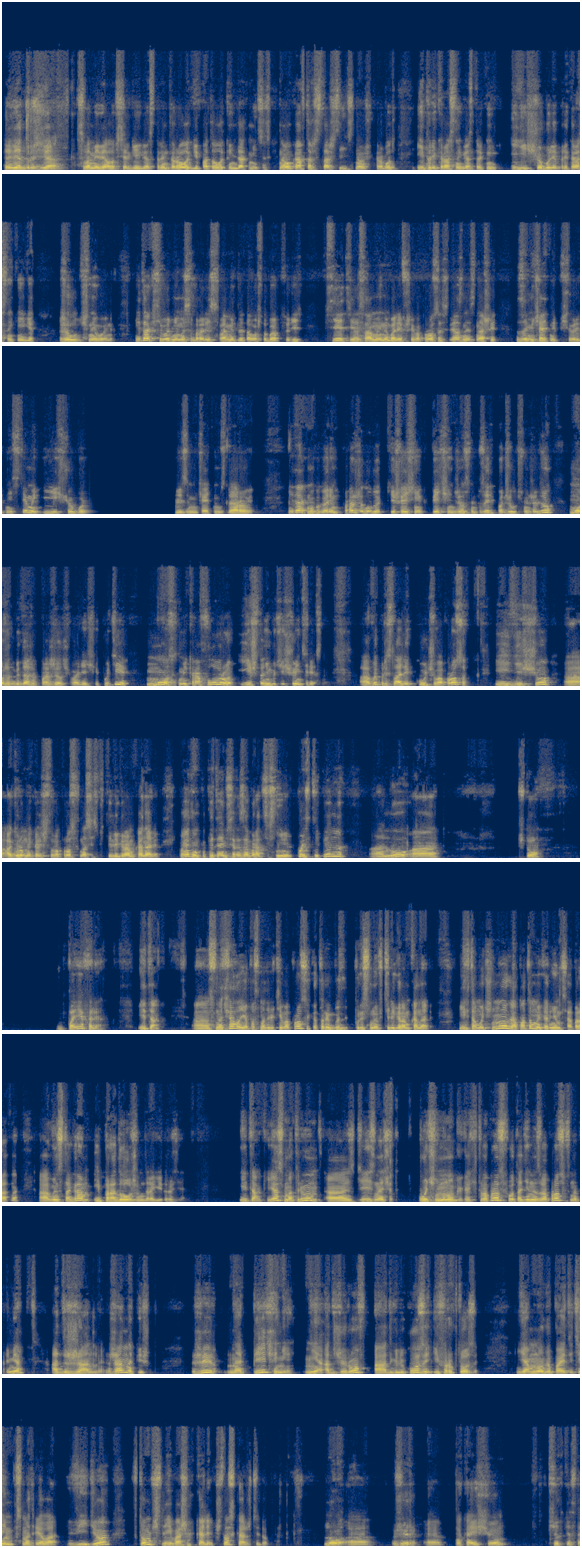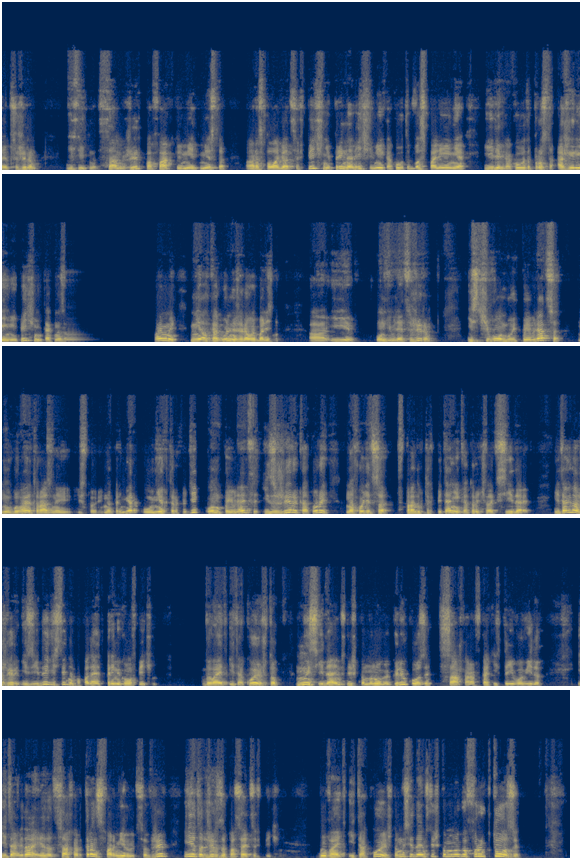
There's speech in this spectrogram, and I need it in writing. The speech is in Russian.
Привет, друзья! С вами Вялов Сергей, гастроэнтеролог, гепатолог, кандидат медицинских наук, автор 160 научных работ и прекрасной гастрокниги. И еще более прекрасной книги «Желудочные войны». Итак, сегодня мы собрались с вами для того, чтобы обсудить все те самые наболевшие вопросы, связанные с нашей замечательной пищеварительной системой и еще более замечательным здоровьем. Итак, мы поговорим про желудок, кишечник, печень, желчный пузырь, поджелудочную железу, может быть, даже про желчеводящие пути, мозг, микрофлору и что-нибудь еще интересное. А вы прислали кучу вопросов, и еще а, огромное количество вопросов у нас есть в Телеграм-канале. Поэтому попытаемся разобраться с ними постепенно. А, ну, а что? Поехали. Итак, Сначала я посмотрю те вопросы, которые были присланы в Телеграм-канале. Их там очень много, а потом мы вернемся обратно в Инстаграм и продолжим, дорогие друзья. Итак, я смотрю, а, здесь, значит, очень много каких-то вопросов. Вот один из вопросов, например, от Жанны. Жанна пишет, жир на печени не от жиров, а от глюкозы и фруктозы. Я много по этой теме посмотрела видео, в том числе и ваших коллег. Что скажете, доктор? Ну, а, жир э, пока еще все-таки остается жиром. Действительно, сам жир по факту имеет место располагаться в печени при наличии какого-то воспаления или какого-то просто ожирения печени, так называемого называемой неалкогольной жировой болезни. А, и он является жиром. Из чего он будет появляться? Ну, бывают разные истории. Например, у некоторых людей он появляется из жира, который находится в продуктах питания, который человек съедает. И тогда жир из еды действительно попадает прямиком в печень. Бывает и такое, что мы съедаем слишком много глюкозы, сахара в каких-то его видах, и тогда этот сахар трансформируется в жир, и этот жир запасается в печени. Бывает и такое, что мы съедаем слишком много фруктозы,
